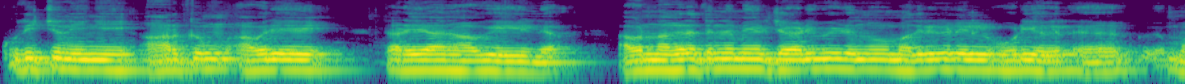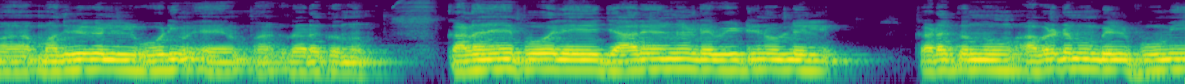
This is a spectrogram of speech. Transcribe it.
കുതിച്ചു നീങ്ങി ആർക്കും അവരെ തടയാനാവുകയില്ല. അവർ നഗരത്തിന്റെ മേൽ ചാടി വീഴുന്നു മതിലുകളിൽ ഓടി മ- മതിലുകളിൽ ഓടി നടക്കുന്നു. കളനെ പോലെ ജാലകങ്ങളുടെ വീട്ടിനുള്ളിൽ കടക്കുന്നു. അവരുടെ മുമ്പിൽ ഭൂമി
